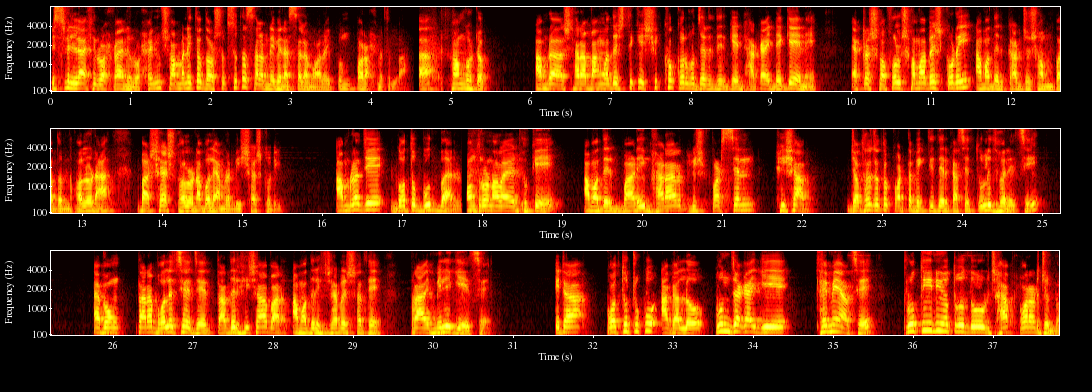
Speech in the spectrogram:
বিসমিল্লাহ রহমান রহিম। সম্মানিত দর্শক শ্রোতা, সালাম নেবেন, আসসালামু আলাইকুম রহমতুল্লাহ। সংগঠক, আমরা সারা বাংলাদেশ থেকে শিক্ষক কর্মচারীদেরকে ঢাকায় ডেকে এনে একটা সফল সমাবেশ করেই আমাদের কার্য সম্পাদন হলো না বা শেষ হলো না বলে আমরা বিশ্বাস করি। আমরা যে গত বুধবার মন্ত্রণালয়ে ঢুকে আমাদের বাড়ি ভাড়ার বিশ পার্সেন্ট হিসাব যথাযথ কর্তা ব্যক্তিদের কাছে তুলে ধরেছি এবং তারা বলেছে যে তাদের হিসাব আর আমাদের হিসাবের সাথে প্রায় মিলে গিয়েছে। এটা কতটুকু আগালো, কোন জায়গায় গিয়ে থেমে আছে, প্রতিনিয়ত দৌড়ঝাঁপ করার জন্য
